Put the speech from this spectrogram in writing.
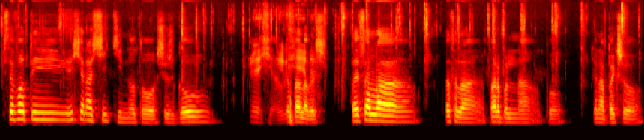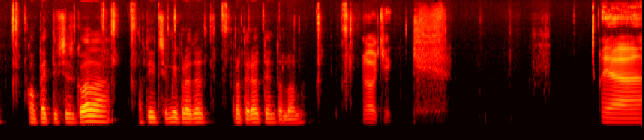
πιστεύω ότι έχει ένα χι κοινό το CSGO, Έχει αλήθεια. κατάλαβες. Θα ήθελα, θα ήθελα πάρα πολύ να πω και να παίξω competitive CSGO, αλλά αυτή τη στιγμή η προτεραι- προτεραιότητα είναι το LoL. είναι. Οκ. Ε,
